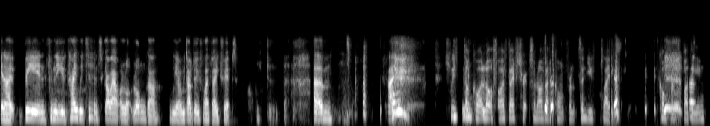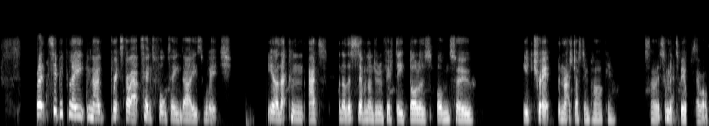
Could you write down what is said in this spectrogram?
you know, being from the UK, we tend to go out a lot longer. We, you know, we don't do five day trips. Well, we do, but um, know, We've done quite a lot of five day trips when I've had a conference and you've played conference buddying. But typically, you know, Brits go out 10 to 14 days, which, you know, that can add another $750 onto your trip, and that's just in parking. So it's something Yeah. to be aware of.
